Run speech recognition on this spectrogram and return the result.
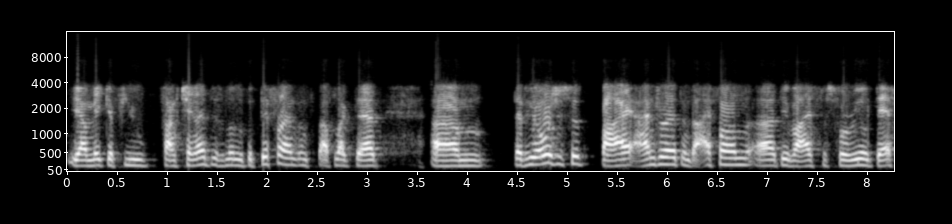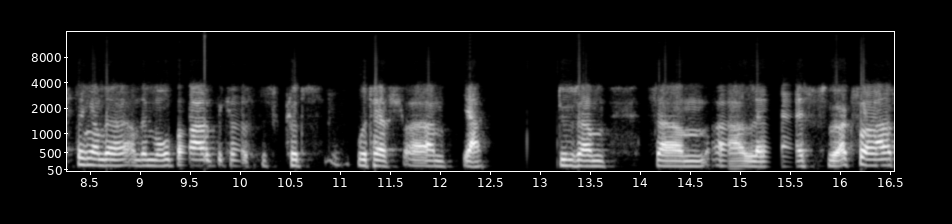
yeah make a few functionalities a little bit different and stuff like that. Um, that we also should buy Android and iPhone uh, devices for real testing on the on the mobile because this could would have um, yeah do some some uh, less work for us.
